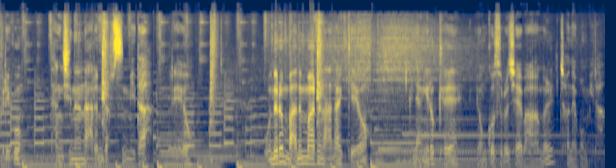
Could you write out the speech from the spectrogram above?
그리고 당신은 아름답습니다. 그래요. 오늘은 많은 말은 안 할게요. 그냥 이렇게 연꽃으로 제 마음을 전해봅니다.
